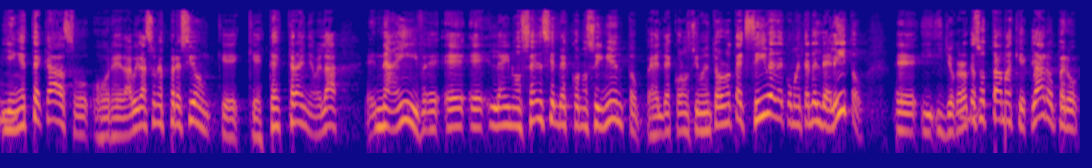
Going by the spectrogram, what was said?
Y en este caso, Jorge David hace una expresión que, que está extraña, ¿verdad? Eh, Naif, eh, eh, la inocencia y el desconocimiento. Pues el desconocimiento no te exhibe de cometer el delito. Y, yo creo que eso está más que claro, pero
